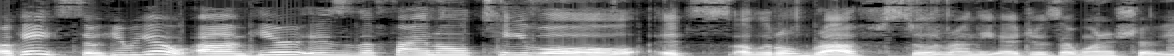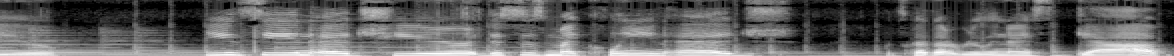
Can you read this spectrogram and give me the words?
Okay, so here we go. Um, here is the final table. It's a little rough, still around the edges. I want to show you. You can see an edge here. This is my clean edge. It's got that really nice gap.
